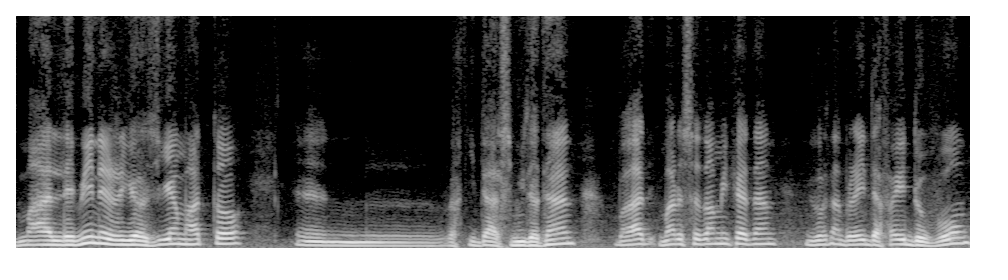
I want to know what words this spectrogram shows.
معلمین ریاضی هم حتی وقتی درس می‌دادن بعد من رو صدا می‌کردن می‌گفتن برای دفعه دوم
